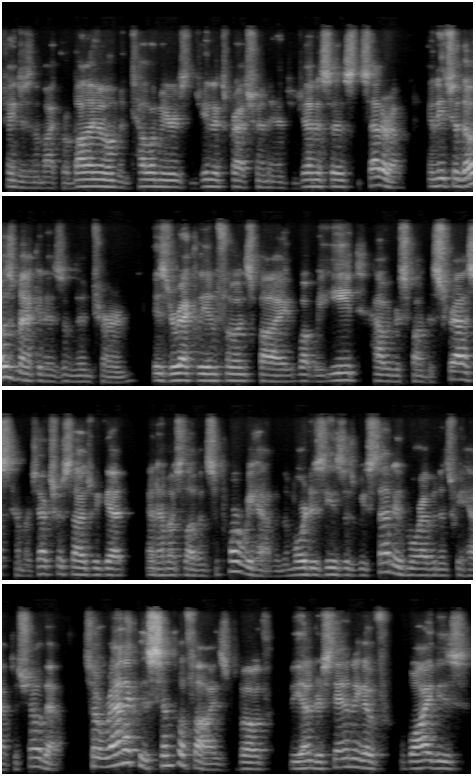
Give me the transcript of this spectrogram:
changes in the microbiome and telomeres and gene expression, angiogenesis, et cetera. And each of those mechanisms, in turn, is directly influenced by what we eat, how we respond to stress, how much exercise we get, and how much love and support we have. And the more diseases we study, the more evidence we have to show that. So it radically simplifies both the understanding of why these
